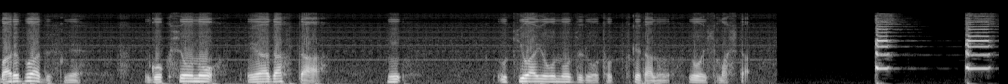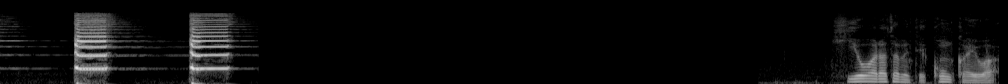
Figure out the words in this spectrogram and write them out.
バルブはですね、極小のエアダスターに浮き輪用ノズルを取っ付けたのを用意しました。日を改めて今回は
